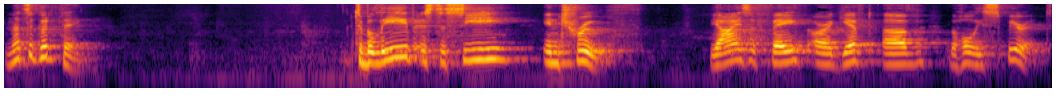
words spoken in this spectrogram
And that's a good thing. To believe is to see in truth. The eyes of faith are a gift of the Holy Spirit.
